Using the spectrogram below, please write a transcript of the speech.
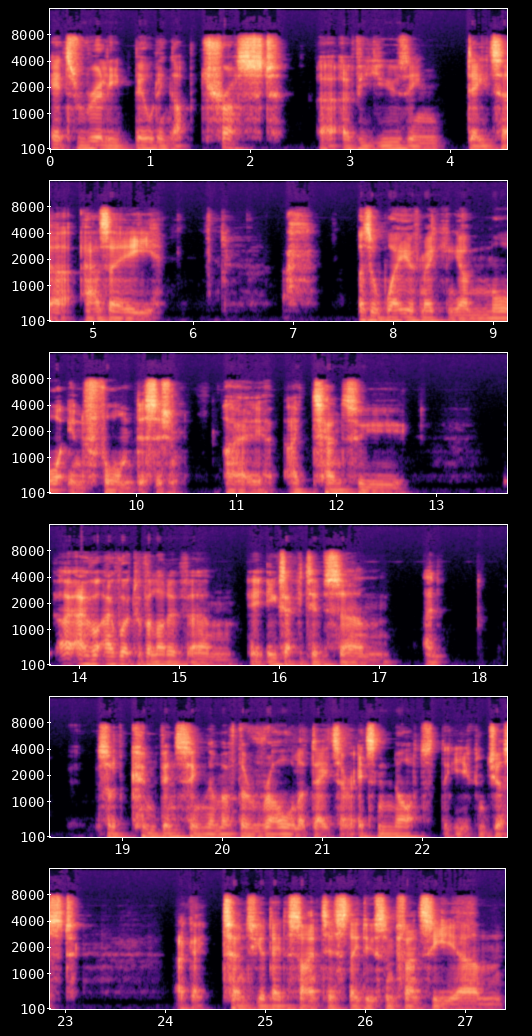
it's really building up trust uh, of using data as a as a way of making a more informed decision. I I tend to I've, I've worked with a lot of um, executives um, and sort of convincing them of the role of data. It's not that you can just okay turn to your data scientists. They do some fancy um,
